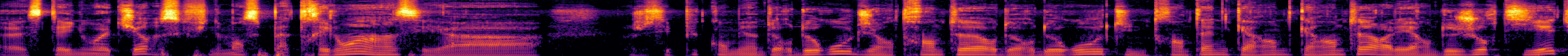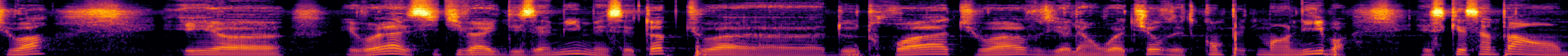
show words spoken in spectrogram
Euh, si une voiture, parce que finalement, c'est pas très loin. Hein. c'est à, je sais plus combien d'heures de route. J'ai en 30 heures d'heures de route, une trentaine, 40, 40 heures. Allez, en deux jours, y es, tu vois. Euh, et, voilà, si tu vas avec des amis, mais c'est top, tu vois, euh, deux, trois, tu vois, vous y allez en voiture, vous êtes complètement libre. Et ce qui est sympa en,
